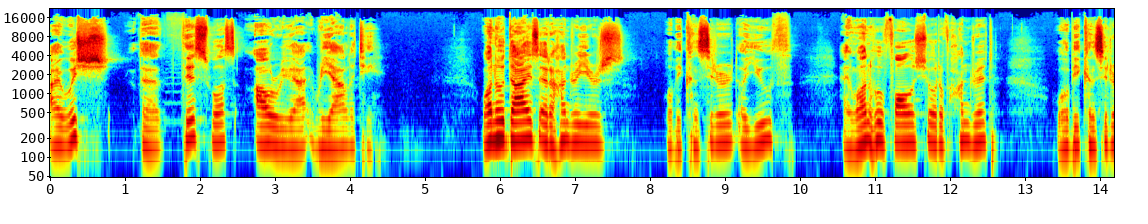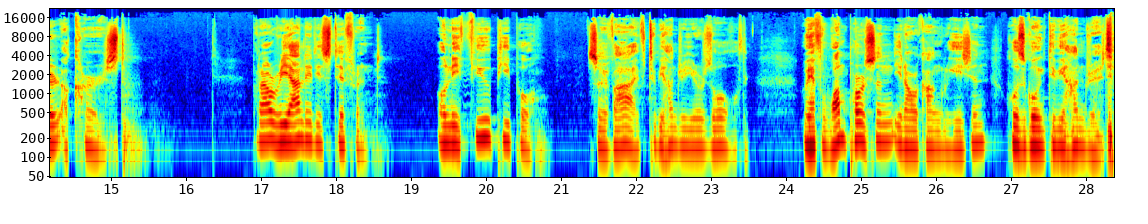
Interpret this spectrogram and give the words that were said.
I wish that this was our rea- reality. One who dies at a hundred years will be considered a youth, and one who falls short of hundred will be considered accursed. But our reality is different. Only few people survive to be 100 years old. We have one person in our congregation who's going to be 100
